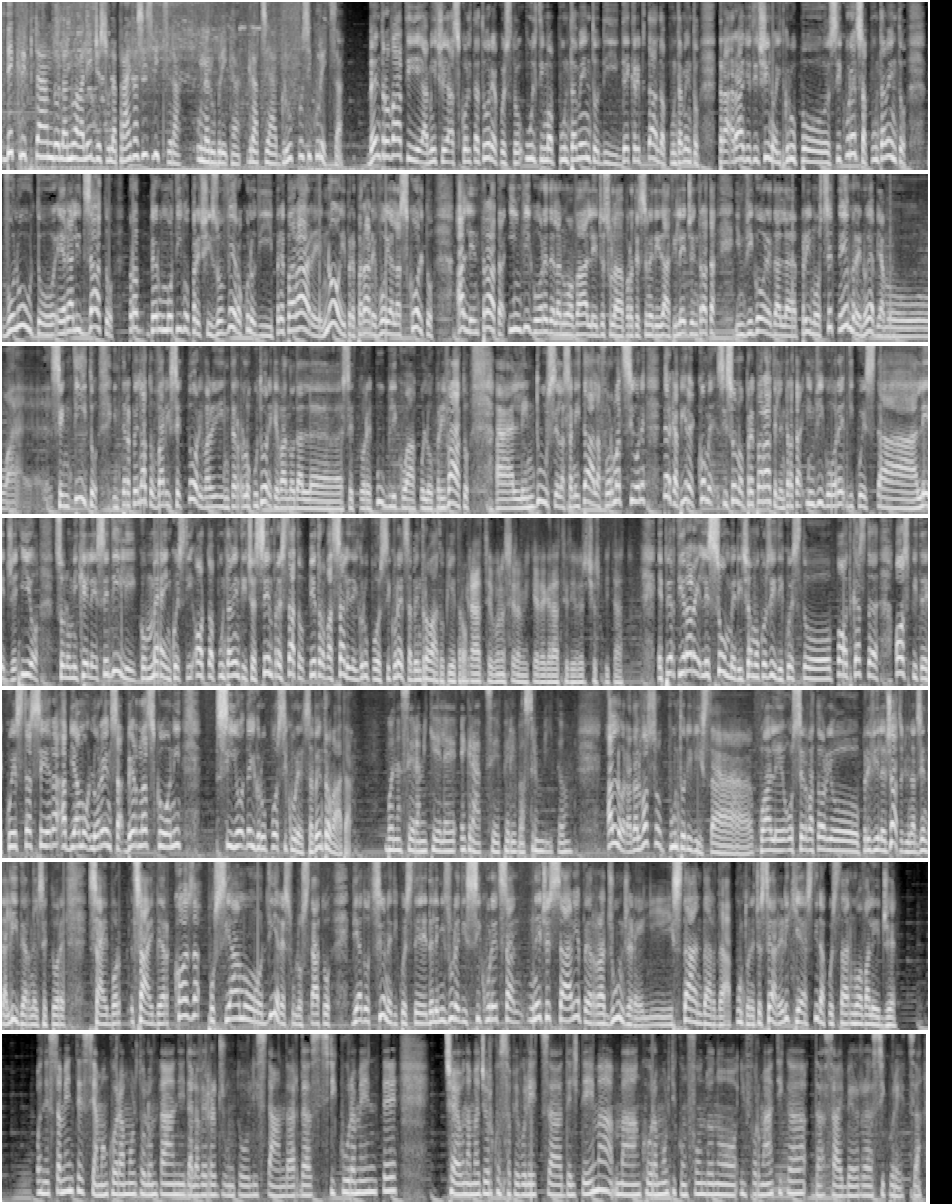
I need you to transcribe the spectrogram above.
Decriptando la nuova legge sulla privacy svizzera, una rubrica grazie a Gruppo Sicurezza. Bentrovati amici ascoltatori a questo ultimo appuntamento di Decriptando, appuntamento tra Radio Ticino e il gruppo Sicurezza, appuntamento voluto e realizzato per un motivo preciso, ovvero quello di preparare noi, preparare voi all'ascolto all'entrata in vigore della nuova legge sulla protezione dei dati, legge entrata in vigore dal primo settembre, noi abbiamo eh, sentito, interpellato vari settori, vari interlocutori che vanno dal settore pubblico a quello privato, alle industrie, alla sanità, alla formazione, per capire come si sono preparate l'entrata in vigore di questa legge. Io sono Michele Sedili, con me in questi otto appuntamenti c'è sempre stato Pietro Vassali del gruppo Sicurezza, ben trovato Pietro. Grazie, buonasera Michele, grazie di averci ospitato. E per tirare le somme, diciamo così, di questo podcast, ospite questa sera abbiamo Lorenza Bernasconi, CEO del gruppo Sicurezza. Ben trovata. Buonasera Michele e grazie per il vostro invito. Allora, dal vostro punto di vista, quale osservatorio privilegiato di un'azienda leader nel settore cyber, cyber cosa possiamo dire sullo stato di adozione di queste, delle misure di sicurezza necessarie per raggiungere gli standard appunto necessari richiesti da questa nuova legge? Onestamente siamo ancora molto lontani dall'aver raggiunto gli standard. Sicuramente c'è una maggior consapevolezza del tema, ma ancora molti confondono informatica da cybersicurezza.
